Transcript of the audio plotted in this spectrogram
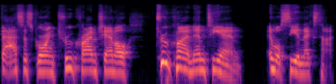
fastest growing true crime channel, True Crime MTN. And we'll see you next time.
